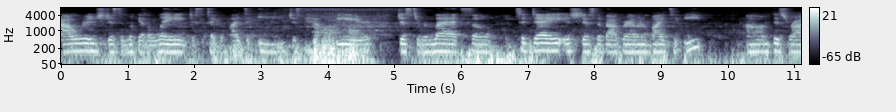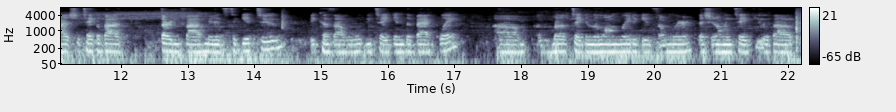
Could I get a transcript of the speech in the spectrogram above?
hours just to look at a lake, just to take a bite to eat, just to have a beer, just to relax. So today it's just about grabbing a bite to eat. Um, this ride should take about 35 minutes to get to because I will be taking the back way. Um, I love taking the long way to get somewhere. That should only take you about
